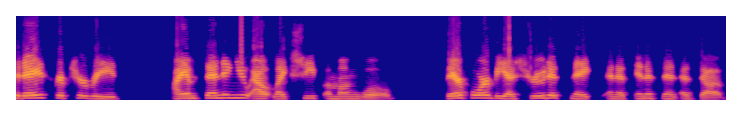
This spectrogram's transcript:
Today's scripture reads, I am sending you out like sheep among wolves. Therefore be as shrewd as snakes and as innocent as doves.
